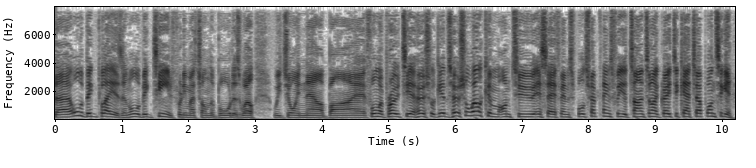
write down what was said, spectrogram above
Uh, all the big players and all the big teams pretty much on the board as well. We joined now by former Protea Herschelle Gibbs. Herschelle, welcome onto SAFM Sports Wrap. Thanks for your time tonight. Great to catch up once again.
